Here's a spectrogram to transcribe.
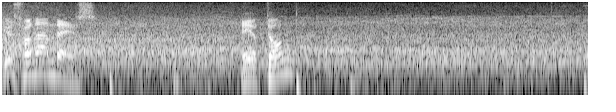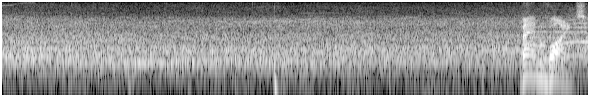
Here's Fernandez. Ayrton. Ben White.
